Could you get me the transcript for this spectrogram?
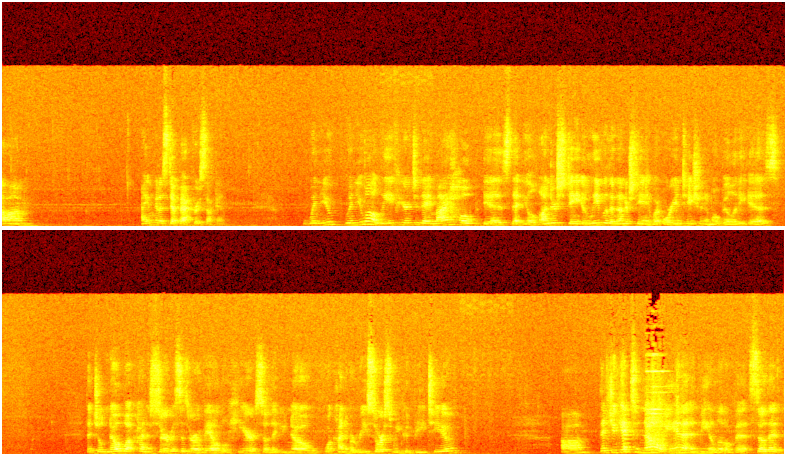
Um, I am going to step back for a second. When you, when you all leave here today, my hope is that you'll understand, you'll leave with an understanding of what orientation and mobility is, that you'll know what kind of services are available here so that you know what kind of a resource we could be to you. Um, that you get to know Hannah and me a little bit so that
